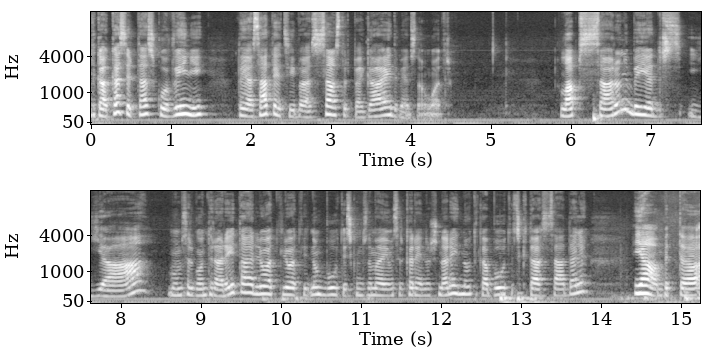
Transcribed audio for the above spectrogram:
Tā kā, kas ir tas, ko viņi tajās attiecībās savstarpēji gaida viens no otra? Labs sarunu biedrs, jā, mums ar Gunteru arī tā ir ļoti, ļoti nu, būtiski. Un es domāju, jums ar Karinu arī nu, tā būtiski tā sadaļa. Jā, bet uh,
